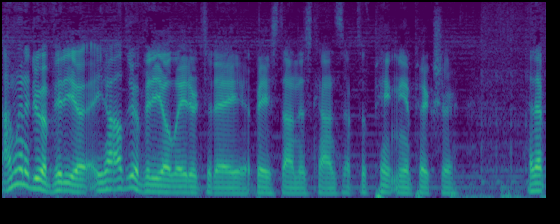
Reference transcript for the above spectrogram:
I'm going to do a video. You know, I'll do a video later today based on this concept of paint me a picture. And that-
